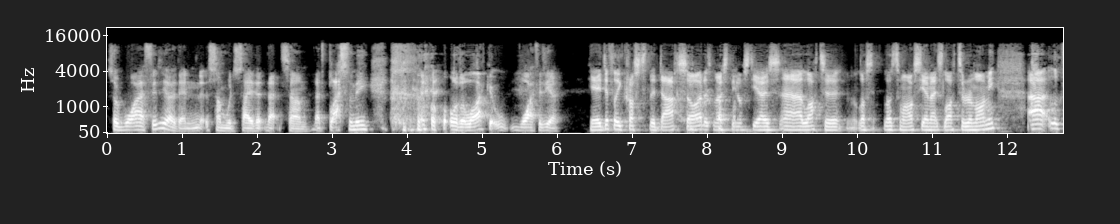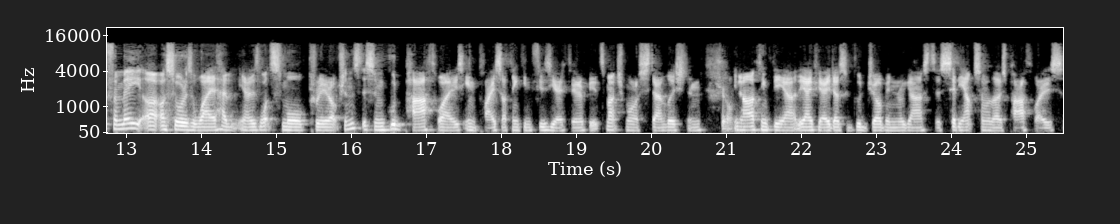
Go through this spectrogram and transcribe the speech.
So why a physio then? Some would say that that's um, that's blasphemy or the like. Why physio? Yeah, definitely crossed to the dark side, as most of the osteos uh, like to, lots, lots of my osteo mates like to remind me. Uh, look, for me, I, I, saw it as a way. It had, you know, there's lots more career options. There's some good pathways in place. I think in physiotherapy, it's much more established, and sure. you know, I think the uh, the APA does a good job in regards to setting up some of those pathways.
